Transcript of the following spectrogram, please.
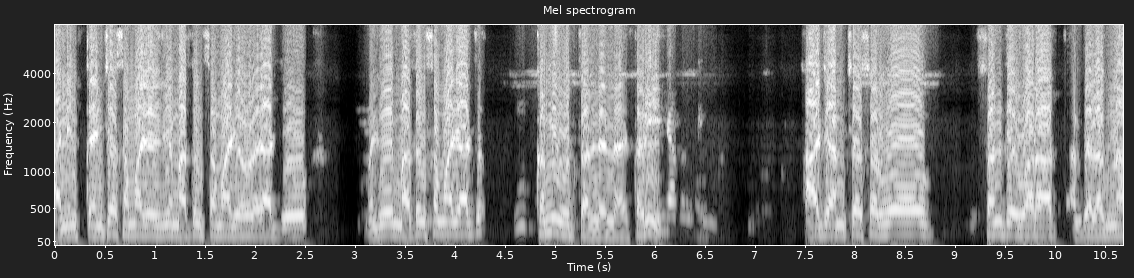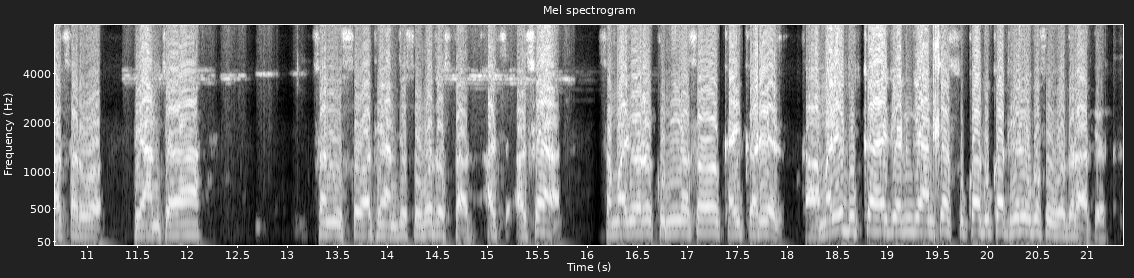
आणि त्यांच्या समाजाचे जे मातंग समाजावर आज जो म्हणजे मातंग समाज आज कमी होत चाललेला आहे. तरी आज आमच्या सर्व सण तेव्हारात आमच्या लग्नात सर्व हे आमच्या सण उत्सवात हे आमच्यासोबत असतात. आज अशा समाजावर कुणी असं काही करेल आम्हालाही दुःख आहे कारण की आमच्या सुखादुखात हे लोक सोबत राहतात.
